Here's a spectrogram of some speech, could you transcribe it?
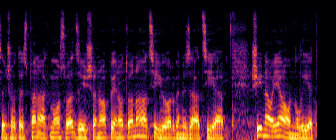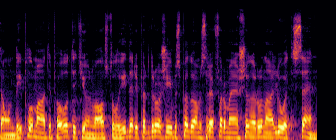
cenšoties panākt mūsu atzīšanu apvienoto nāciju organizācijā. Šī nav jauna lieta, un diplomāti, politiķi un valstu līderi par drošības padomas reformēšanu runā ļoti sen.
